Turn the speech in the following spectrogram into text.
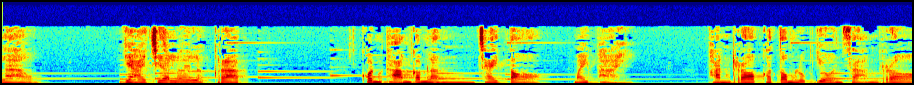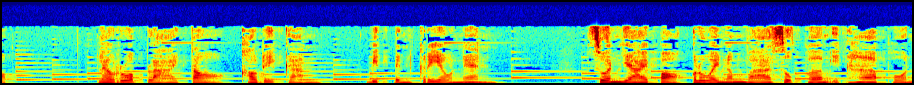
เล่า ยายเชื่อเลยเหรอครับ คนถามกำลังใช้ตอกไม้ไผ่ พันรอบข้าวต้มลูกโยนสามรอบ แล้วรวบปลายตอกเข้าด้วยกัน บิดเป็นเกลียวแน่น ส่วนยายปอกกล้วยน้ำว้าสุกเพิ่มอีกห้าผล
